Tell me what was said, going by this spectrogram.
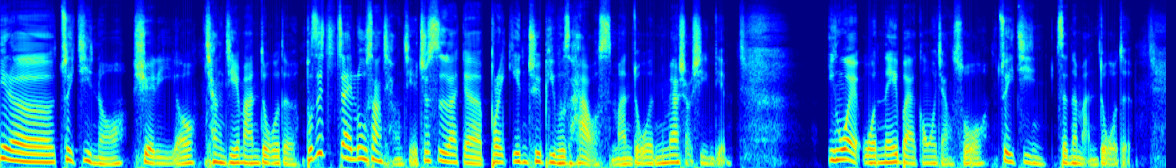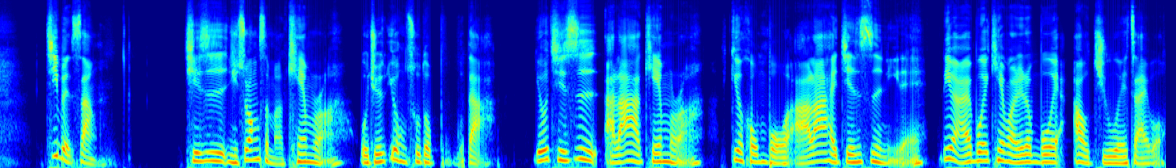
那个最近哦，雪梨哦，抢劫蛮多的，不是在路上抢劫，就是那个 break into people's house，蛮多，你们要小心一点。因为我 neighbor 跟我讲说，最近真的蛮多的。基本上，其实你装什么 camera，我觉得用处都不大，尤其是阿拉 camera，叫恐怖，阿拉还监视你嘞，另外还不会看马你都不会 out 就会在不？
